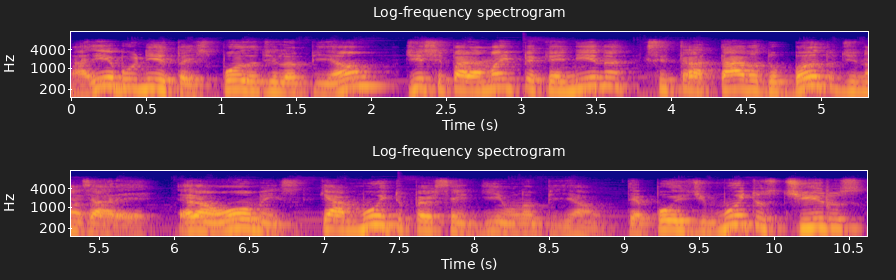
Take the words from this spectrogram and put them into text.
Maria Bonita, esposa de Lampião, disse para a mãe pequenina que se tratava do bando de Nazaré. Eram homens que há muito perseguiam Lampião. Depois de muitos tiros,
